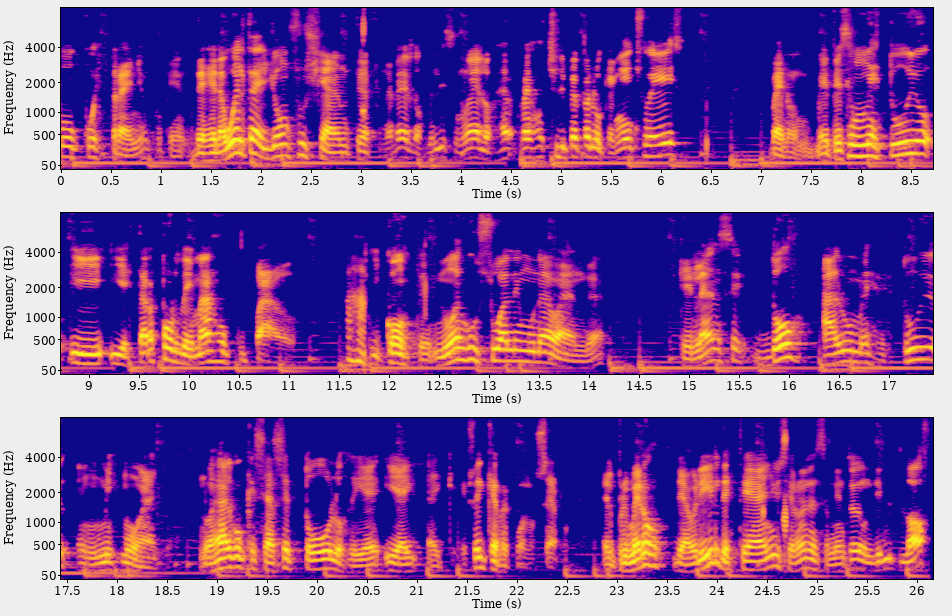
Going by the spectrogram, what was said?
poco extraño, porque desde la vuelta de John Frusciante a finales del 2019, los Red Hot Chili Peppers lo que han hecho es, bueno, meterse en un estudio y, estar por demás ocupado. Y conste, no es usual en una banda que lance dos álbumes de estudio en un mismo año. No es algo que se hace todos los días y hay, eso hay que reconocerlo. El primero de abril de este año hicieron el lanzamiento de un Limit Love,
